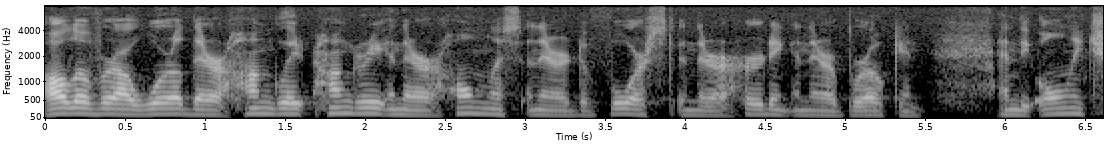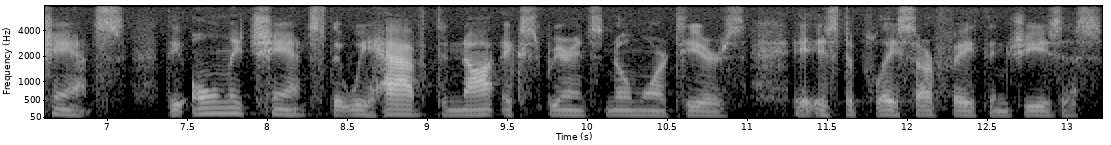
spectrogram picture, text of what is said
all over our world, there are hungry, hungry and there are homeless, and there are divorced, and there are hurting, and there are broken. And the only chance the only chance that we have to not experience no more tears is to place our faith in Jesus.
